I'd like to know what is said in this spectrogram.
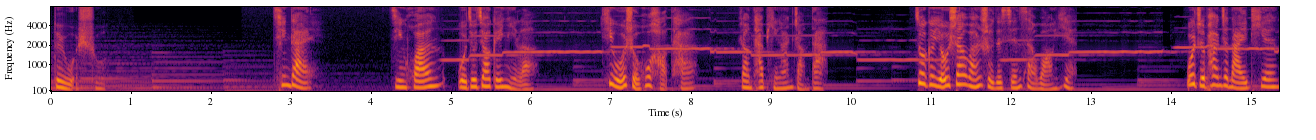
对我说：“清代，景环我就交给你了。”替我守护好他，让他平安长大，做个游山玩水的闲散王爷。我只盼着哪一天，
